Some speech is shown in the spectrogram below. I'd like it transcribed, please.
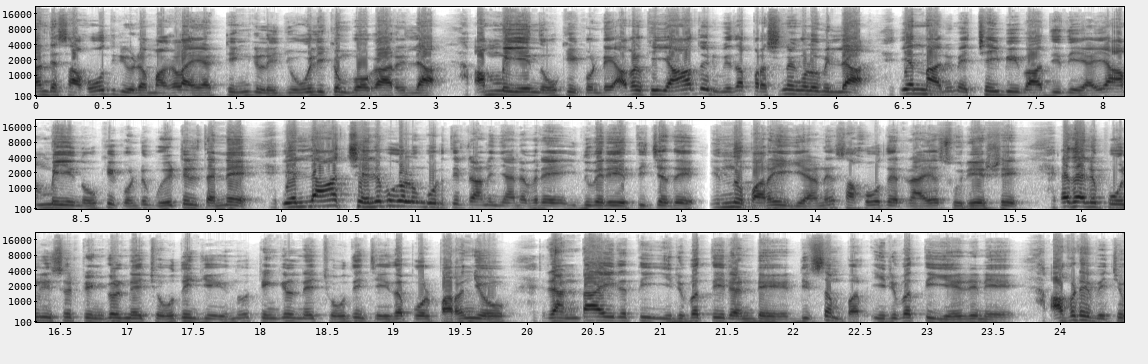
തന്റെ സഹോദരിയുടെ മകളായ ടിങ്കിൾ ജോലിക്കും പോകാറില്ല. അമ്മയെ നോക്കിക്കൊണ്ട് അവൾക്ക് യാതൊരുവിധ പ്രശ്നങ്ങളുമില്ല. എന്നാലും എച്ച് ഐ ബി ബാധിതയായ അമ്മയെ നോക്കിക്കൊണ്ട് വീട്ടിൽ തന്നെ എല്ലാ ചെലവുകളും കൊടുത്തിട്ടാണ് ഞാൻ അവരെ ഇതുവരെ എത്തിച്ചത്. എന്ന് പറയുകയാണ് സഹോദരനായ സുരേഷ്. ഏതായാലും പോലീസ് ട്വിങ്കിളിനെ ചോദ്യം ചെയ്യുന്നു. ട്വിങ്കിളിനെ ചോദ്യം ചെയ്തപ്പോൾ പറഞ്ഞു രണ്ടായിരത്തി ഇരുപത്തിരണ്ട് ഡിസംബർ ഇരുപത്തിയേഴിന് അവിടെ വെച്ച്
